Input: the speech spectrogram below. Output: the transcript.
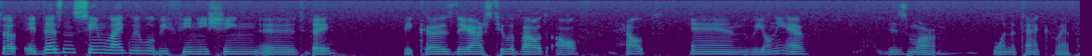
So it doesn't seem like we will be finishing uh, today because they are still about half health and we only have this more one attack left.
